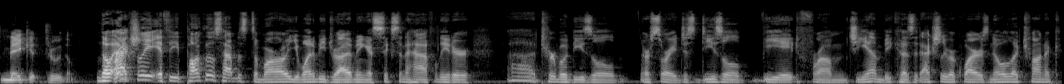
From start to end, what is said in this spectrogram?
make it through them. No, Right? actually, if the apocalypse happens tomorrow, you want to be driving a six and a half liter uh, turbo diesel, or sorry, just diesel V8 from GM because it actually requires no electronic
